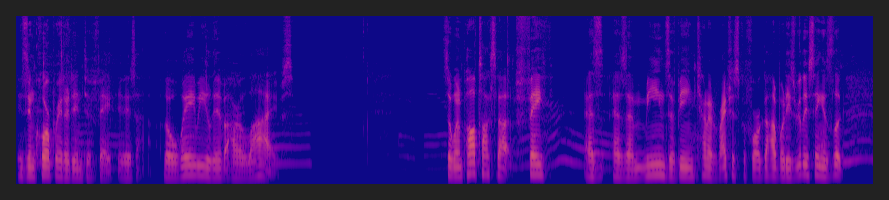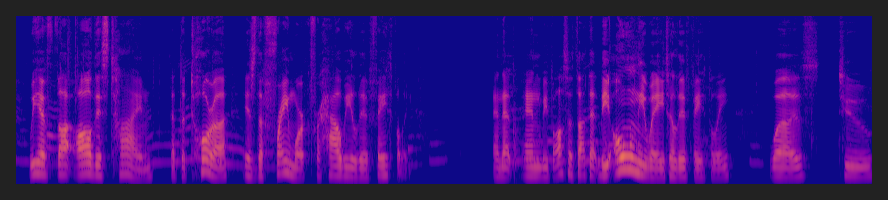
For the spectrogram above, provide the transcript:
is incorporated into faith. It is the way we live our lives. So when Paul talks about faith as as a means of being counted righteous before God, what he's really saying is look, we have thought all this time that the Torah is the framework for how we live faithfully. And that and we've also thought that the only way to live faithfully was to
